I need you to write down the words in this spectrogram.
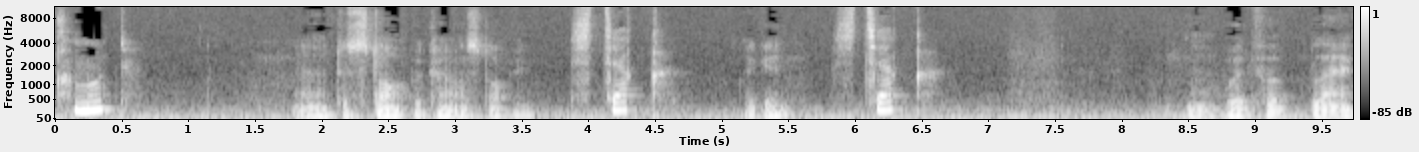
Qmut. Uh, to stop, a car stopping. Stick. Again. Stick. Uh, word for black.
